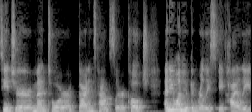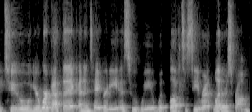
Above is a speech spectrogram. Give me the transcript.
teacher, mentor, guidance counselor, coach, anyone who can really speak highly to your work ethic and integrity is who we would love to see letters from.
